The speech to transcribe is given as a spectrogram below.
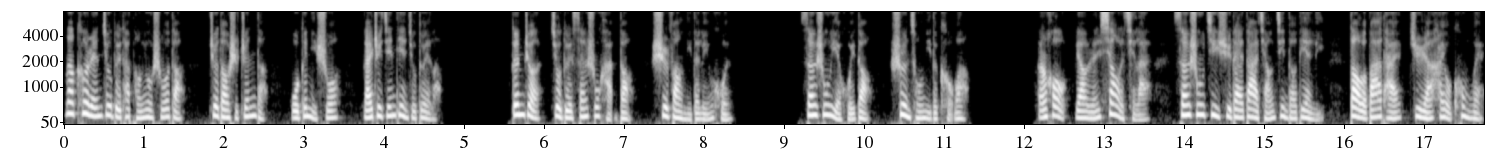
那客人就对他朋友说道：“这倒是真的。”我跟你说，来这间店就对了。跟着就对三叔喊道：“释放你的灵魂。”三叔也回道：“顺从你的渴望。”而后两人笑了起来。三叔继续带大强进到店里，到了吧台，居然还有空位，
